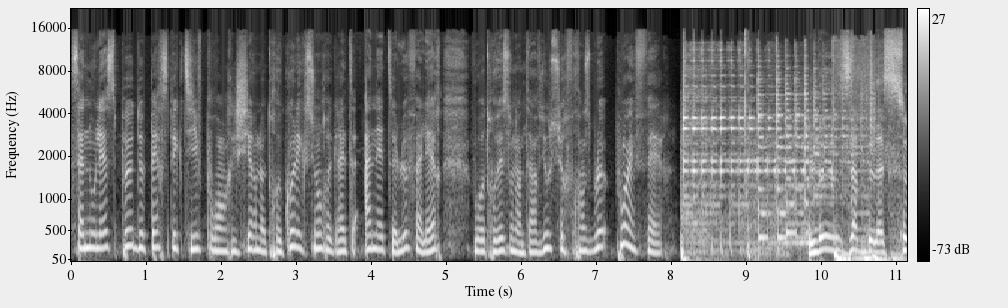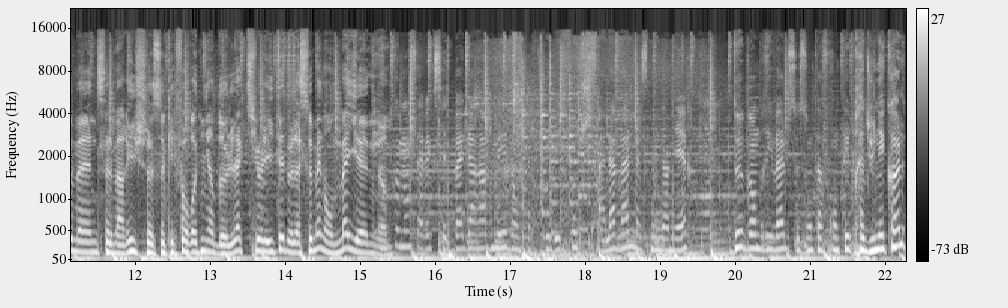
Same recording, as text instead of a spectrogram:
Ça nous laisse peu de perspectives pour enrichir notre collection, regrette Annette Lefaller. Vous retrouvez son interview sur francebleu.fr. Le zap de la semaine, Selma Riche, ce qu'il faut retenir de l'actualité de la semaine en Mayenne. On commence avec cette bagarre armée dans le quartier des Fourches à Laval la semaine dernière. Deux bandes rivales se sont affrontées près d'une école,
